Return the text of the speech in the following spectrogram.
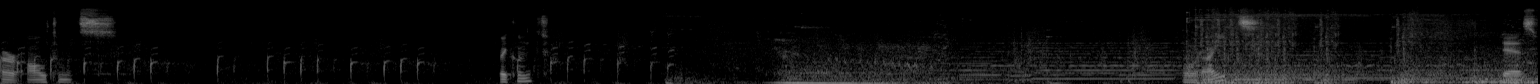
our ultimates frequent. Alright. Yes,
